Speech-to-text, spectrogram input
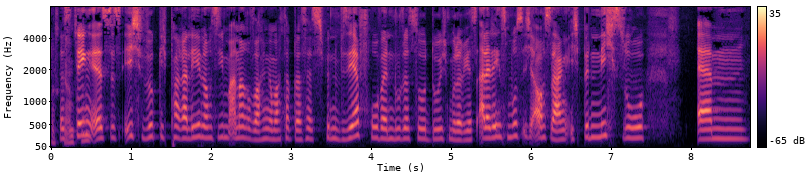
Das, das Ding ist, dass ich wirklich parallel noch sieben andere Sachen gemacht habe. Das heißt, ich bin sehr froh, wenn du das so durchmoderierst. Allerdings muss ich auch sagen, ich bin nicht so, ähm,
